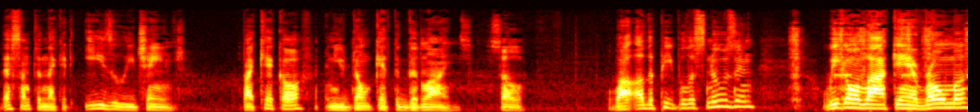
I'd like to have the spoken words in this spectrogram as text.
that's something that could easily change by kickoff and you don't get the good lines. So while other people are snoozing, we gonna lock in Roma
